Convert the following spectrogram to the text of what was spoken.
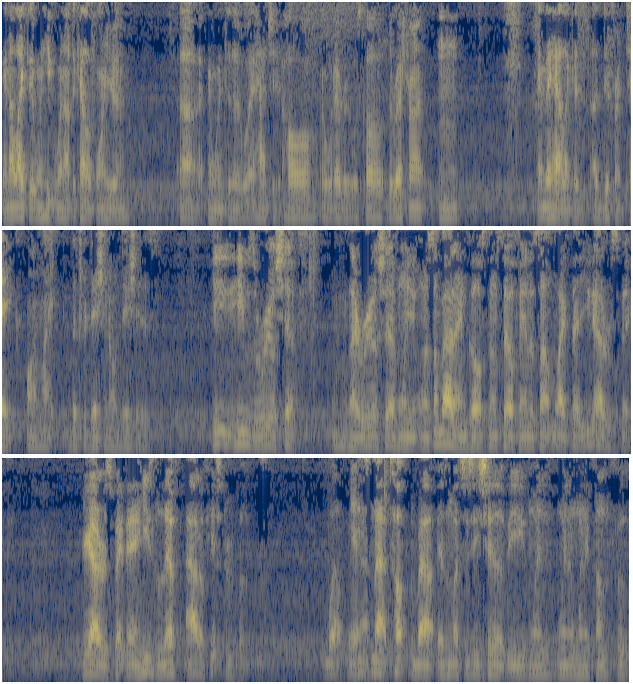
And I liked it when he went out to California uh, and went to what Hatchet Hall or whatever it was called, the restaurant. hmm And they had like a, a different take on like the traditional dishes. he he was a real chef, Mm-hmm. like real chef. When you, when somebody engulfs themselves into something like that, you gotta respect it. You gotta respect that. And he's left out of history books. Well, yeah. He's not talked about as much as he should be when when when it comes to food.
